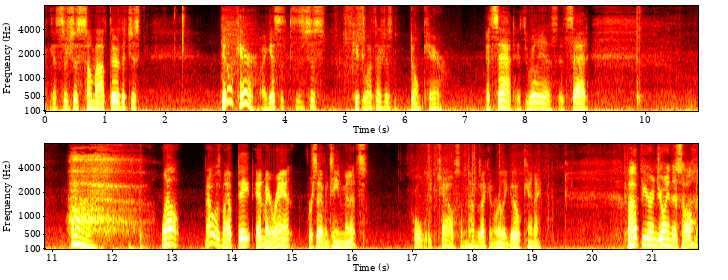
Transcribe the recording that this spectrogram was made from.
I guess there's just some out there that just they don't care. I guess it's, just people out there just don't care. It's sad. It really is. It's sad. well, that was my update and my rant for 17 minutes. Holy cow, sometimes I can really go, can I? I hope you're enjoying this all,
